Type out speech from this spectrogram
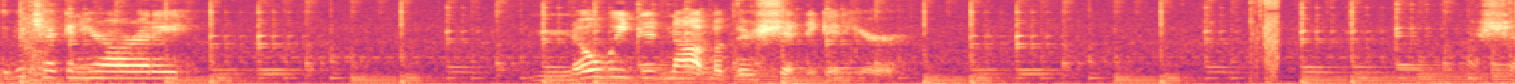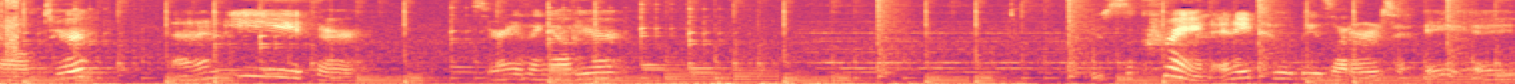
did we check in here already? No, we did not, but there's shit to get here. Shelter and an ether. Is there anything out here? Use the crane. Any two of these letters, A, A,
